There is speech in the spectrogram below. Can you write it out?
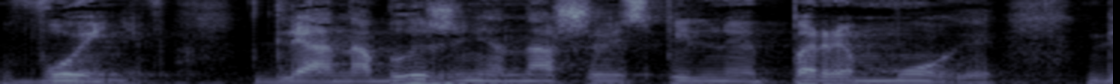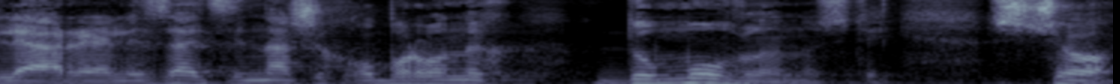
воїнів, для наближення нашої спільної перемоги, для реалізації наших оборонних домовленостей, що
